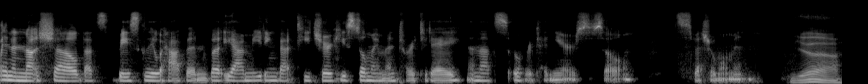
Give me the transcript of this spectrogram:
in a nutshell that's basically what happened. But yeah meeting that teacher he's still my mentor today and that's over 10 years. So special moment. Yeah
